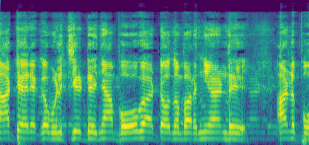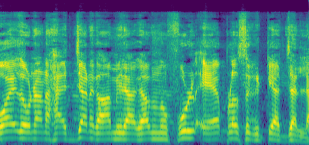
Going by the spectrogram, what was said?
നാട്ടുകാരൊക്കെ വിളിച്ചിട്ട് ഞാൻ പോകാട്ടോ എന്ന് പറഞ്ഞാണ്ട് ആണ് പോയതുകൊണ്ടാണ് ഹജ്ജാണ് കാമിലാകുക അതൊന്നും ഫുൾ എ പ്ലസ് കിട്ടിയ ഹജ്ജല്ല.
